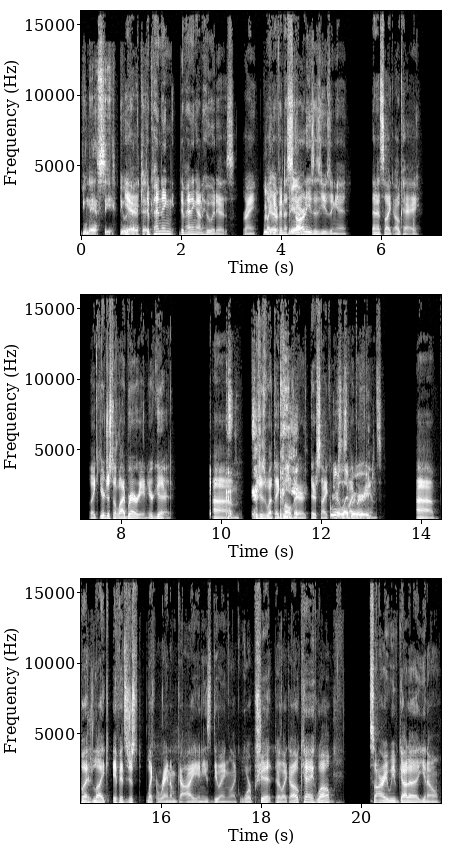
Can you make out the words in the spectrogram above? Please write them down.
you nasty, you yeah." Heretic. Depending depending on who it is, right? Like yeah. if an Astartes yeah. is using it, then it's like, okay, like you're just a librarian, you're good. Um, which is what they call their their psykers, librarians. Uh, but like if it's just like a random guy and he's doing like warp shit, they're like, okay, well, sorry, we've got to, you know,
